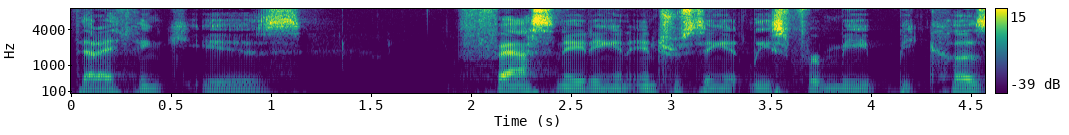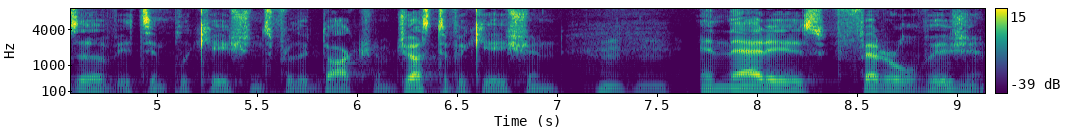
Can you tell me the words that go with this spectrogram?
that I think is fascinating and interesting, at least for me, because of its implications for the doctrine of justification, and that is federal vision.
